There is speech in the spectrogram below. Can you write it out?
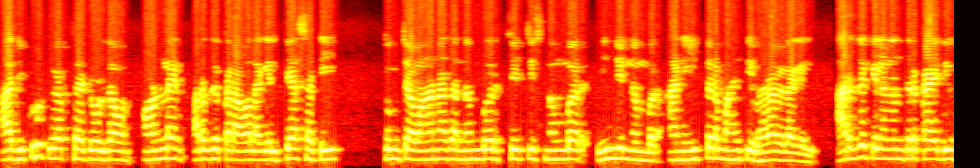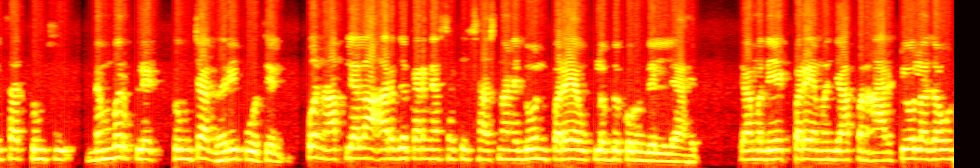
अधिकृत वेबसाईटवर जाऊन ऑनलाईन अर्ज करावा लागेल. त्यासाठी तुमच्या वाहनाचा number chassis number engine number आणि इतर माहिती भरावी लागेल. अर्ज केल्यानंतर काही दिवसात तुमची नंबर प्लेट तुमच्या घरी पोहोचेल. पण आपल्याला अर्ज करण्यासाठी शासनाने दोन पर्याय उपलब्ध करून दिलेले आहेत. त्यामध्ये एक पर्याय म्हणजे आपण आरटीओ ला जाऊन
